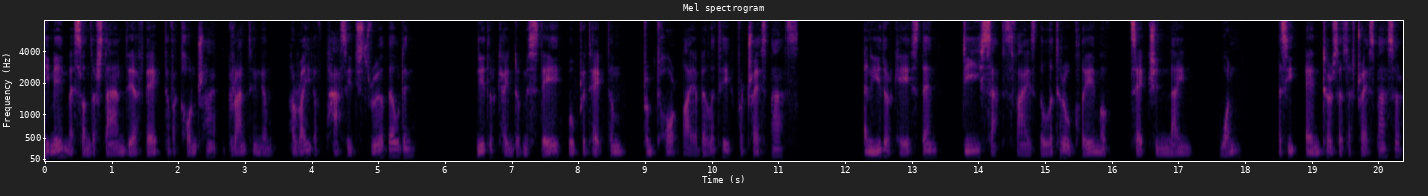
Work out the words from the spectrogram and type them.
he may misunderstand the effect of a contract granting him a right of passage through a building. Neither kind of mistake will protect him from tort liability for trespass. In either case, then, D satisfies the literal claim of Section 9 1 as he enters as a trespasser,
